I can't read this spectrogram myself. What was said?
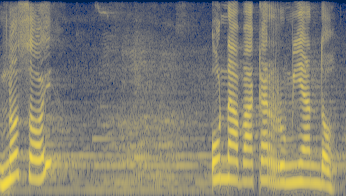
no soy una vaca rumiando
